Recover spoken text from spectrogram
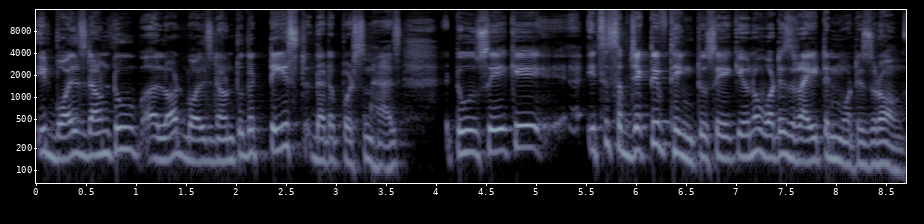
it boils down to a lot boils down to the taste that a person has. To say ke it's a subjective thing to say ke, you know what is right and what is wrong.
